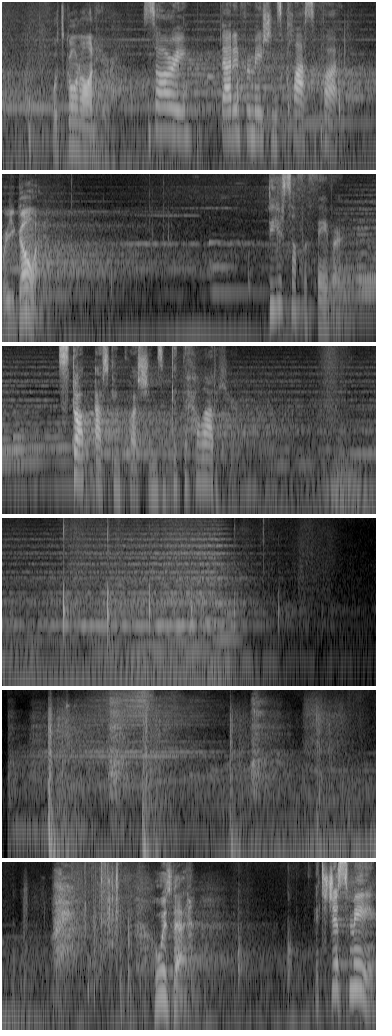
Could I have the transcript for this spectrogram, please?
What's going on here? Sorry, that information's classified. Where are you going? Do yourself a favor. Stop asking questions and get the hell out of here. Who is that? It's just me.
